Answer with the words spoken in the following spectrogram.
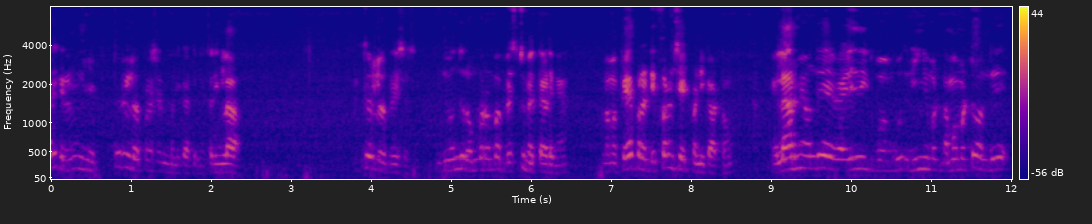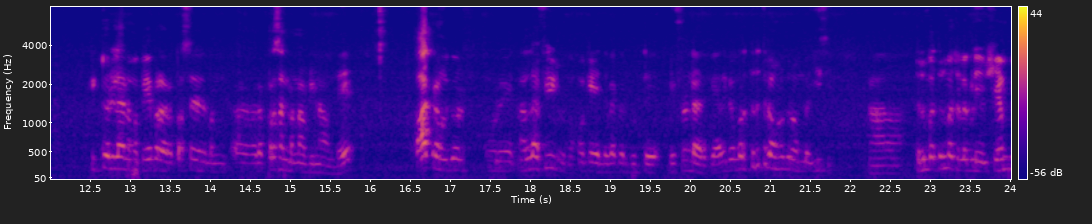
வரைக்கும் என்னன்னா நீங்கள் பிக்டோரியல் ரெப்ரசன்ட் பண்ணி காட்டுங்க. சரிங்களா? பிக்டோரியல் ரெப்ரசன்டேஷன் இது வந்து ரொம்ப ரொம்ப பெஸ்ட் மெத்தடுங்க நம்ம பேப்பரை டிஃபரன்ஷியேட் பண்ணி காட்டும். எல்லாருமே வந்து எழுதிட்டு போகும்போது நீங்கள் மட்டும் நம்ம மட்டும் வந்து பிக்டோரியலாக நம்ம பேப்பரை ரெப்ரசன்ட் பண் ரெப்ரசன்ட் பண்ணோம் அப்படின்னா வந்து பார்க்குறவங்களுக்கு ஒரு ஒரு நல்ல ஃபீல் இருக்கும். ஓகே இந்த பேப்பர் குட்டு டிஃப்ரெண்ட்டாக இருக்குது அதுக்கப்புறம் திருத்துறவங்களுக்கு ரொம்ப ஈஸி திரும்ப திரும்ப சொல்லக்கூடிய விஷயம்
